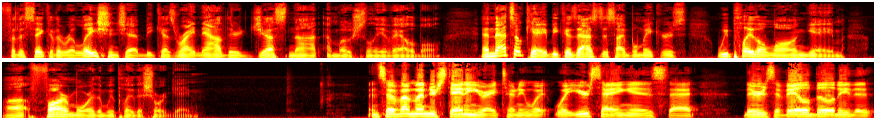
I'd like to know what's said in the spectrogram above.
for the sake of the relationship because right now they're just not emotionally available. And that's okay because as disciple makers, we play the long game uh, far more than we play the short game. And so, if I'm understanding you right, Tony, what, what you're saying is that there's availability, the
